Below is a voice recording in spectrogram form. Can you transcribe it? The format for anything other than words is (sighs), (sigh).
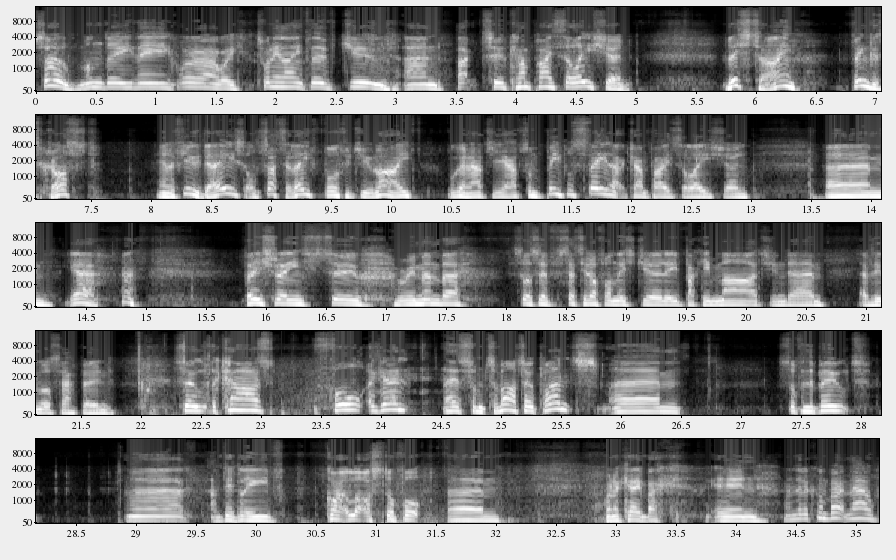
So, Monday the, where are we, 29th of June, and back to camp isolation. This time, fingers crossed, in a few days, on Saturday, 4th of July, we're going to actually have some people staying at camp isolation. Um, yeah, (laughs) very strange to remember sort of setting off on this journey back in March and um, everything else happened. So the car's full again. There's some tomato plants, um, stuff in the boot, uh, I did leave quite a lot of stuff up um, when I came back in. When did I come back now?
